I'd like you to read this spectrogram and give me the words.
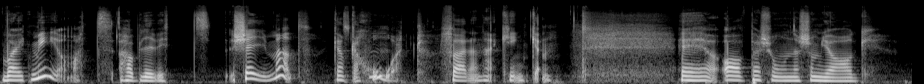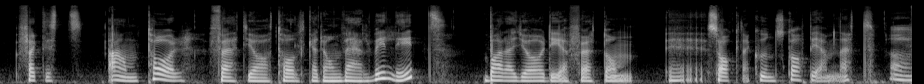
varit med om att ha blivit shamead ganska hårt för den här kinken. Eh, av personer som jag faktiskt antar för att jag tolkar dem välvilligt bara gör det för att de eh, saknar kunskap i ämnet. Ja.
